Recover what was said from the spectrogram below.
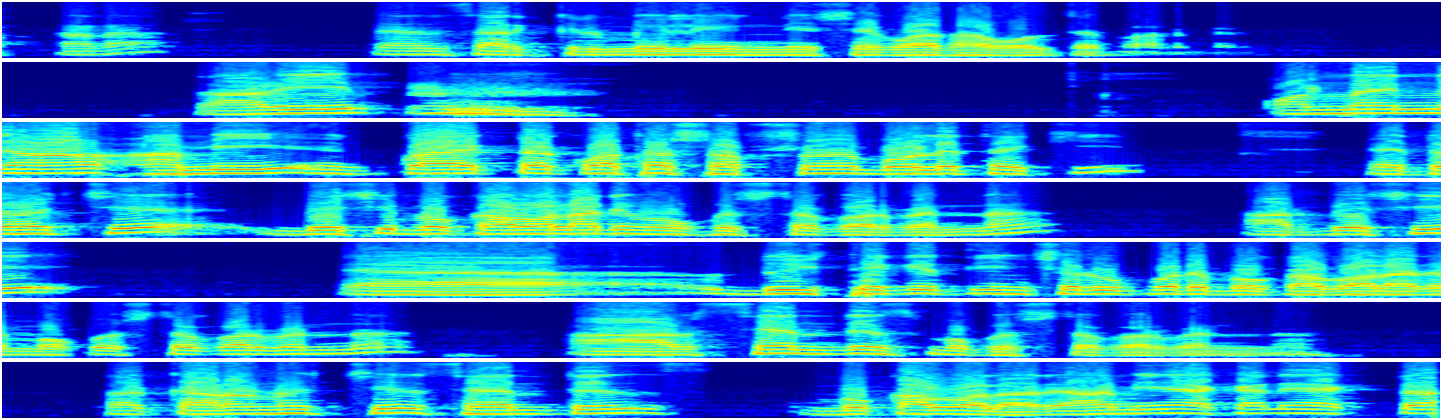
আপনারা ফ্রেন্ড সার্কেল মিলে ইংলিশে কথা বলতে পারবেন। আমি অনলাইন আমি কয়েকটা কথা সবসময় বলে থাকি। এটা হচ্ছে বেশি বোকাবলারি মুখস্থ করবেন না, আর বেশি দুই থেকে তিনশোর উপরে বোকাবলারি মুখস্থ করবেন না, আর সেন্টেন্স মুখস্থ করবেন না। তার কারণ হচ্ছে সেন্টেন্স বোকাবলারি আমি এখানে একটা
